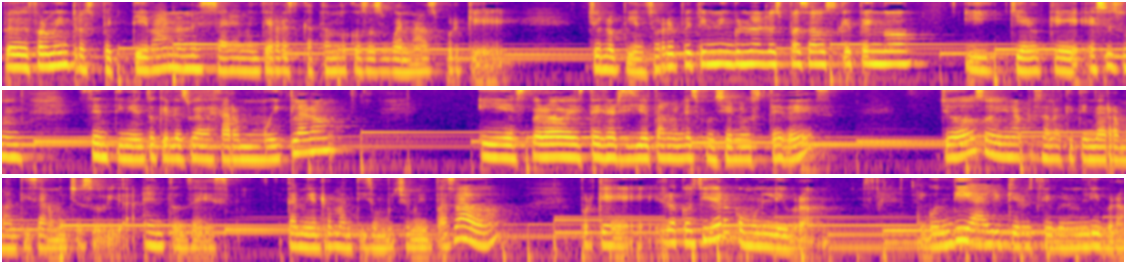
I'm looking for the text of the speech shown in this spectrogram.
pero de forma introspectiva, no necesariamente rescatando cosas buenas, porque yo no pienso repetir ninguno de los pasados que tengo y quiero que ese es un sentimiento que les voy a dejar muy claro y espero este ejercicio también les funcione a ustedes yo soy una persona que tiende a romantizar mucho su vida, entonces también romantizo mucho mi pasado porque lo considero como un libro. Algún día yo quiero escribir un libro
